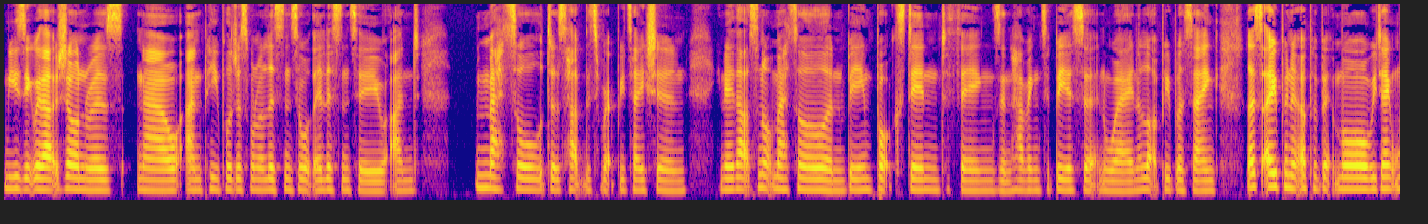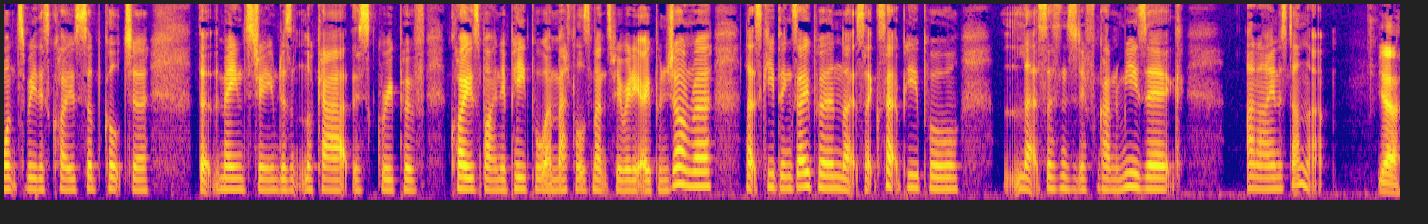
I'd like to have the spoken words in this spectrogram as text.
music without genres now, and people just want to listen to what they listen to. And metal does have this reputation, you know, that's not metal, and being boxed into things and having to be a certain way. And a lot of people are saying, let's open it up a bit more. We don't want to be this closed subculture that the mainstream doesn't look at, this group of closed minded people where metal's meant to be a really open genre. Let's keep things open, let's accept people, let's listen to different kind of music. And I understand that. Yeah,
